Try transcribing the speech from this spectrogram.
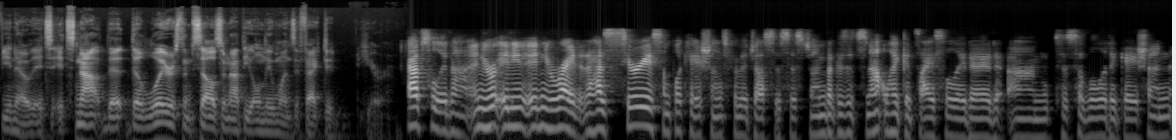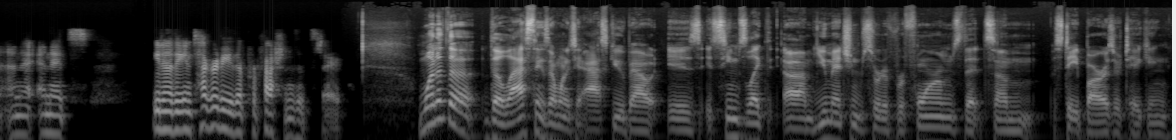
you know, it's it's not the the lawyers themselves are not the only ones affected here. Absolutely not, and you're and, you, and you're right. It has serious implications for the justice system because it's not like it's isolated um, to civil litigation, and it, and it's you know the integrity of the professions at stake. One of the the last things I wanted to ask you about is it seems like um, you mentioned sort of reforms that some state bars are taking.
